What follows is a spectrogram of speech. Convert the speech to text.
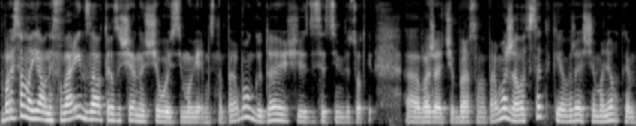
Барселона явний фаворит завтра, звичайно, що ось ймовірність на перемогу, да, 67% е, вважають, що Барселона переможе, але все-таки я вважаю, що Мальорки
